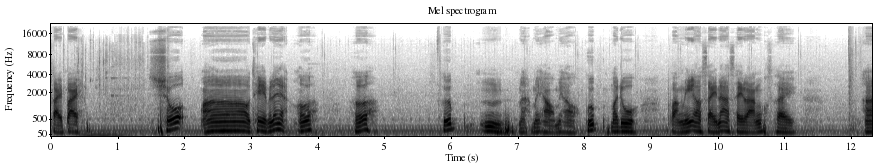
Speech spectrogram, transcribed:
ใส่ไปโชอ้าวเท่ไปแล้วเนี่ยเออเออปึ๊บ อืมนะไม่เอาไม่เอาปุ๊บมาดูฝั่งนี้เอาใส่หน้าใส่หลังใส่อะ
